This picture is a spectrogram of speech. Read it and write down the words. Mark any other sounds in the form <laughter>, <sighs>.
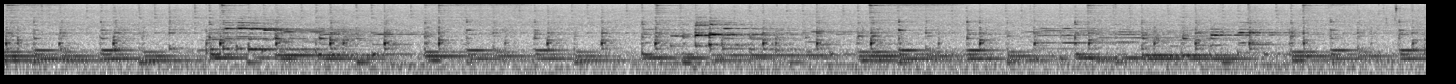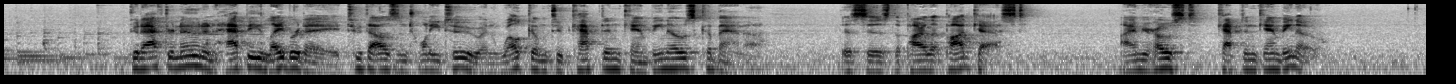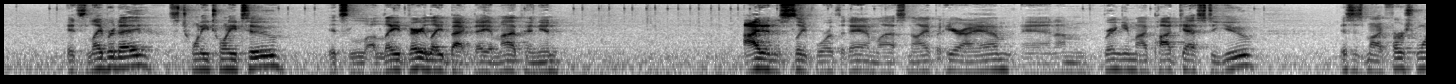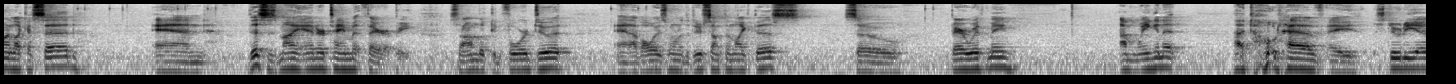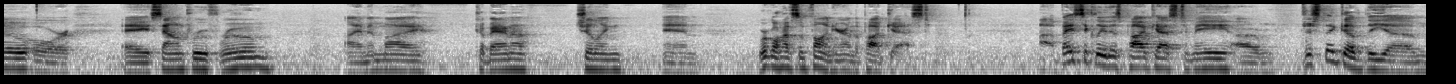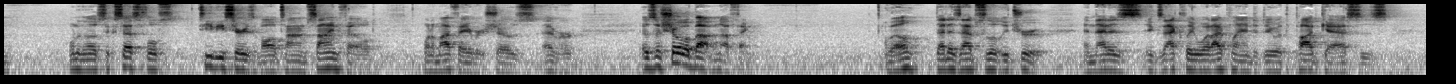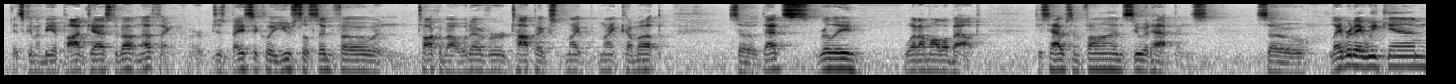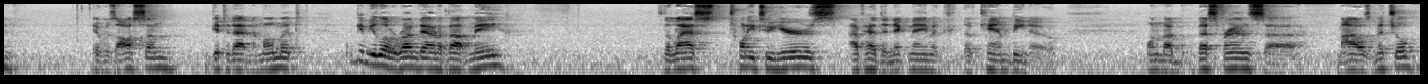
Good afternoon and happy Labor Day 2022, and welcome to Captain Cambino's Cabana. This is the Pilot Podcast. I am your host, Captain Cambino. It's Labor Day, it's 2022. It's a late, very laid back day, in my opinion. I didn't sleep worth a damn last night, but here I am, and I'm bringing my podcast to you. This is my first one, like I said, and this is my entertainment therapy. So I'm looking forward to it, and I've always wanted to do something like this. So bear with me. I'm winging it. I <laughs> don't have a studio or a soundproof room. I am in my cabana, chilling, and we're going to have some fun here on the podcast. Uh, basically, this podcast to me, um, just think of the um, one of the most successful TV series of all time, Seinfeld one of my favorite shows ever. It was a show about nothing. Well, that is absolutely true, and that is exactly what I plan to do with the podcast. Is it's going to be a podcast about nothing, just basically useless info and talk about whatever topics might might come up. So that's really what I'm all about. Just have some fun, see what happens. So Labor Day weekend, it was awesome. We'll get to that in a moment. I'll give you a little rundown about me the last 22 years, I've had the nickname of Cambino. One of my best friends, uh, Miles Mitchell,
